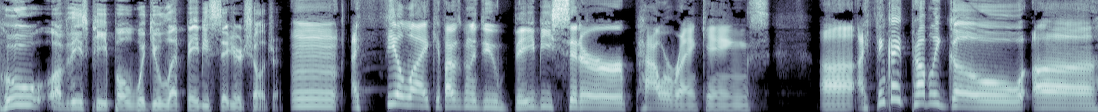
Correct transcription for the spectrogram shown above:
who of these people would you let babysit your children? Mm, I feel like if I was going to do babysitter power rankings, uh, I think I'd probably go uh,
